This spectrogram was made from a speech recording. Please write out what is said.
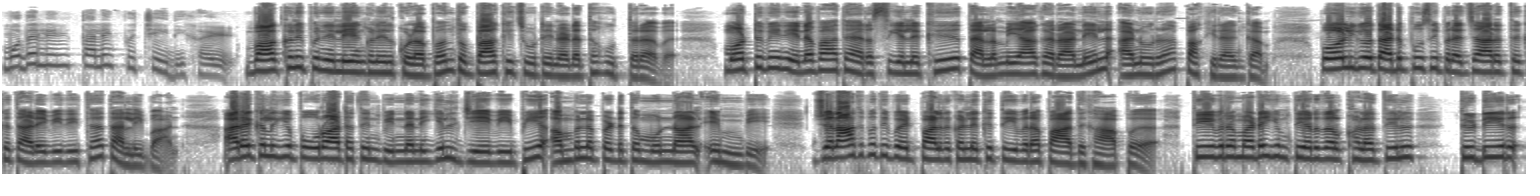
முதலில் தலைப்புச் செய்திகள். வாக்களிப்பு நிலையங்களில் குழப்பம் துப்பாக்கிச் சூட்டை நடத்த உத்தரவு. மொட்டுவின் இனவாத அரசியலுக்கு தலைமையாக ரணில் அனுர பகிரங்கம். போலியோ தடுப்பூசி பிரச்சாரத்துக்கு தடை விதித்த தலிபான். அறக்கலிய போராட்டத்தின் பின்னணியில் ஜேவிபி அம்பலப்படுத்த முன்னாள் எம்பி ஜனாதிபதி வேட்பாளர்களுக்கு தீவிர பாதுகாப்பு. தீவிரமடையும் தேர்தல் களத்தில் திடீர்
